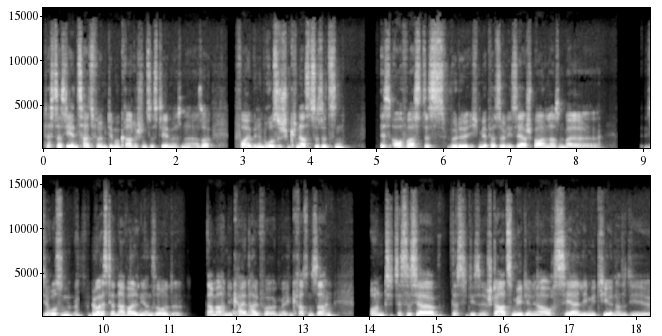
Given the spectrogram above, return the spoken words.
dass das jenseits von einem demokratischen System ist. Ne? Also vor allem in einem russischen Knast zu sitzen, ist auch was, das würde ich mir persönlich sehr ersparen lassen, weil äh, die Russen, du weißt ja, Nawalny und so, da machen die keinen Halt vor irgendwelchen krassen Sachen. Und das ist ja, dass sie diese Staatsmedien ja auch sehr limitieren. Also die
